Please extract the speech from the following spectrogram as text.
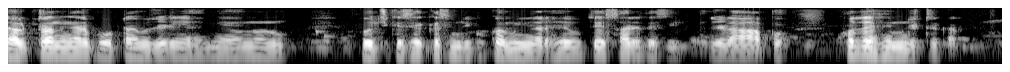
ਡਾਕਟਰਾਂ ਦੀਆਂ ਰਿਪੋਰਟਾਂ ਵੀ ਜਿਹੜੀਆਂ ਹੈਗੀਆਂ ਉਹਨਾਂ ਨੂੰ ਕੁਝ ਕਿਸੇ ਕਿਸਮ ਦੀ ਕੋਈ ਕਮੀ ਨਾ ਰਹੇ ਉੱਤੇ ਸਾਰੇ ਤੇ ਅਸੀਂ ਜਿਹੜਾ ਆਪ ਖੁਦ ਅਸੀਂ ਮੋਨੀਟਰ ਕਰਦੇ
